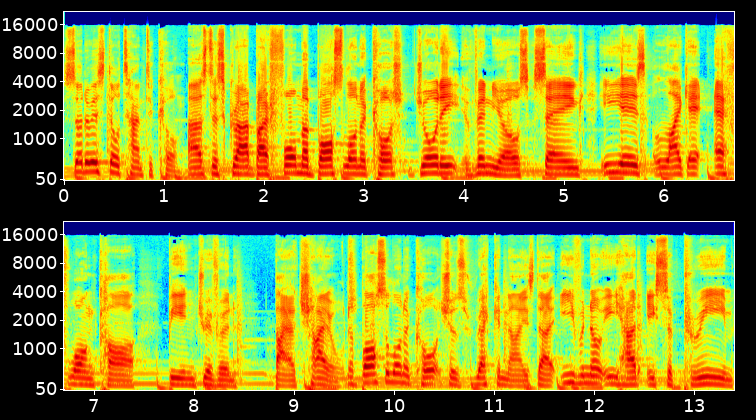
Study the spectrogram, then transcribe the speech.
so there is still time to come. As described by former Barcelona coach Jordi Vinyals, saying he is like a F1 car being driven by a child. The Barcelona coaches recognized that even though he had a supreme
